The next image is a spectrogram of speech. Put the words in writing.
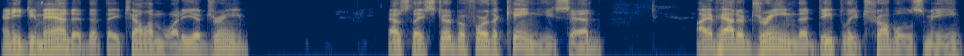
and he demanded that they tell him what he had dreamed. As they stood before the king, he said, I have had a dream that deeply troubles me,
